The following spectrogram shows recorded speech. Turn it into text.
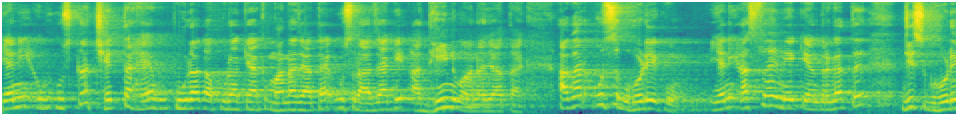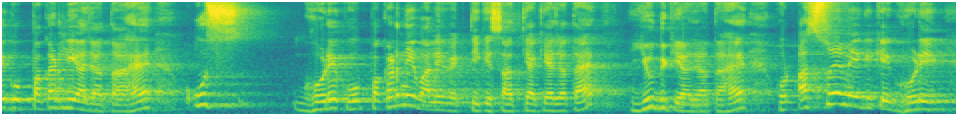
यानी उसका क्षेत्र है, वो पूरा का पूरा क्या माना जाता है? उस राजा के अधीन माना जाता है। अगर उस घोड़े को, यानी अश्वमेघ के अंतर्गत जिस घोड़े को पकड़ लिया जाता है, उस घोड़े को पकड़ने वाले व्यक्ति के साथ क्या किया जाता है? युद्ध किया जाता है। और अश्वमेघ के घोड़े,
